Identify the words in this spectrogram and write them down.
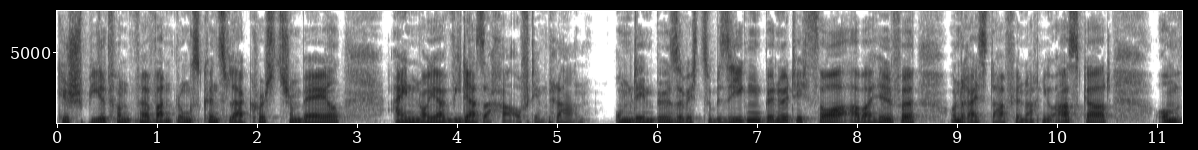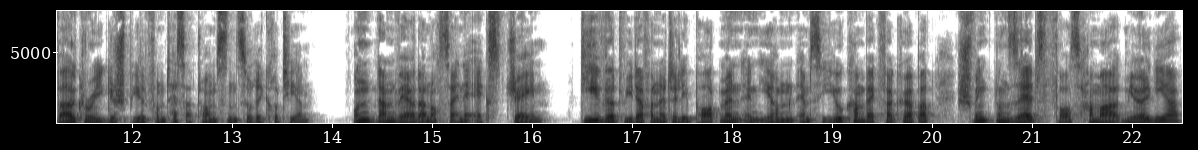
gespielt von Verwandlungskünstler Christian Bale, ein neuer Widersacher auf den Plan. Um den Bösewicht zu besiegen, benötigt Thor aber Hilfe und reist dafür nach New Asgard, um Valkyrie, gespielt von Tessa Thompson, zu rekrutieren. Und dann wäre da noch seine Ex Jane. Die wird wieder von Natalie Portman in ihrem MCU-Comeback verkörpert, schwingt nun selbst Thors Hammer Mjölnir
